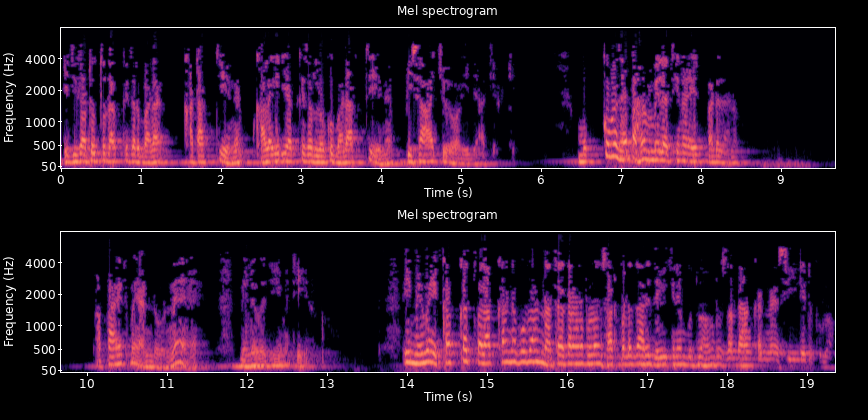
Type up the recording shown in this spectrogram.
ඉදිකට තුඩක් විතර බඩ කටක් තියෙන කලගිරියක් විතර ලොකු බඩක් තියෙන පිසාචෝ වගේ જાතියක් කියන. මුක්කම සැප හම්බෙලා තියෙන ඒත් බඩ දනවා. අපායටම යන්න ඕනේ මෙලවදීම තියෙනවා. ඒ මෙව එකක්වත් වළක්වන්න පුළුවන් නැතර කරන්න පුළුවන් සර්බලදාරි දෙවි කෙනෙක් බුදුහාමුදුරු සඳහන් කරන සීලයට පුළුවන්.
